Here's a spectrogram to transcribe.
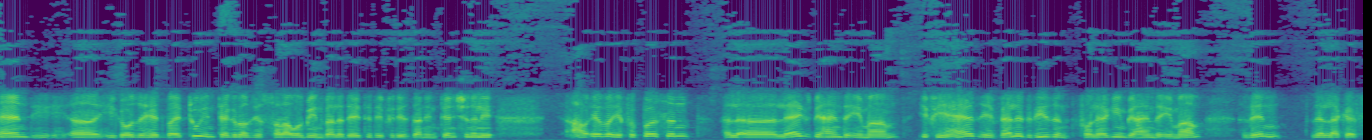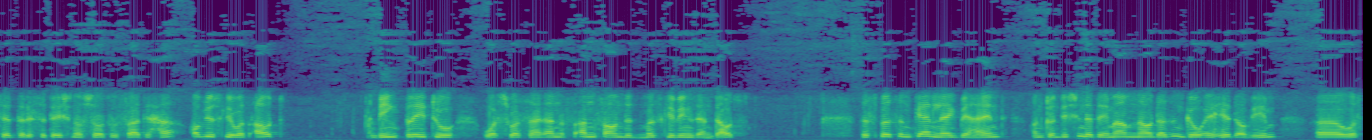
and he, uh, he goes ahead by two integrals, his salah will be invalidated if it is done intentionally. However, if a person uh, lags behind the imam, if he has a valid reason for lagging behind the imam, then then, like I said, the recitation of Surah Al-Fatiha, obviously without being prey to waswasa and unfounded misgivings and doubts, this person can lag behind on condition that the Imam now doesn't go ahead of him uh, with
